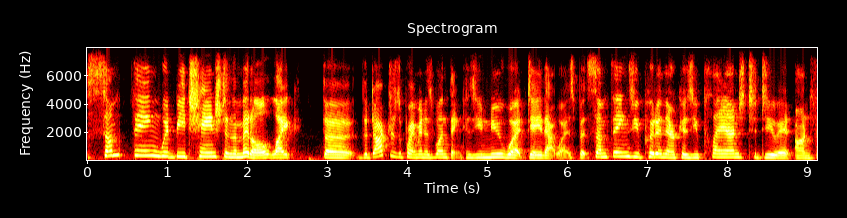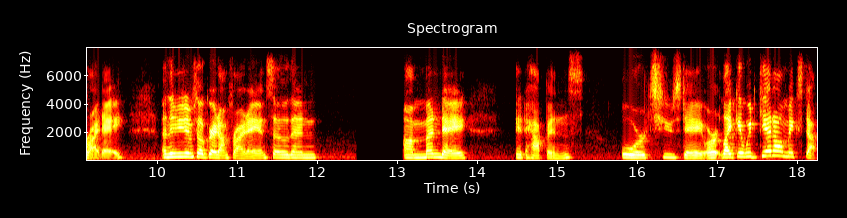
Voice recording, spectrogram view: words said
something would be changed in the middle, like the the doctor's appointment is one thing because you knew what day that was but some things you put in there because you planned to do it on friday and then you didn't feel great on Friday. And so then on Monday it happens or Tuesday or like it would get all mixed up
